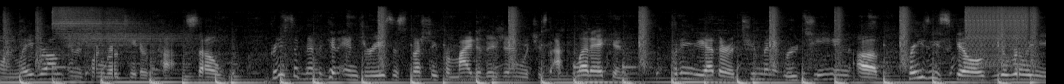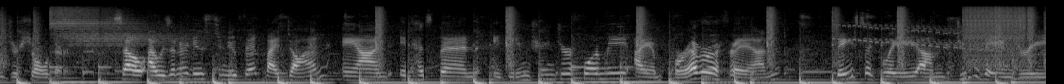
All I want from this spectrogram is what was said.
torn labrum and a torn rotator cuff. So pretty significant injuries, especially for my division, which is athletic and together a two minute routine of crazy skills, you really need your shoulder. So I was introduced to NeuFit by Dawn and it has been a game changer for me. I am forever a fan. Basically, um, due to the injury,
